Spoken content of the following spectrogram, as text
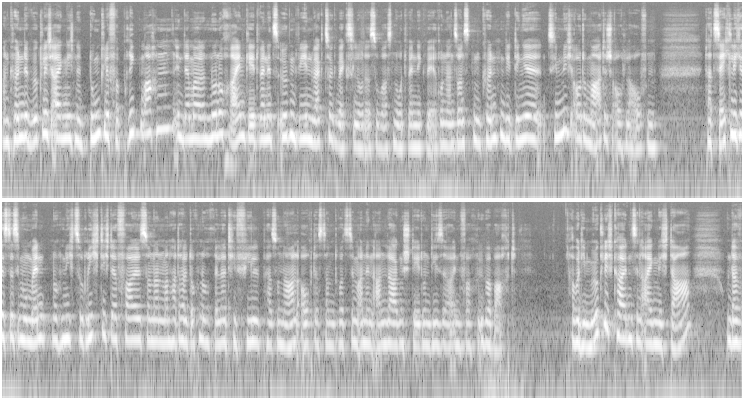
Man könnte wirklich eigentlich eine dunkle Fabrik machen, in der man nur noch reingeht, wenn jetzt irgendwie ein Werkzeugwechsel oder sowas notwendig wäre. Und ansonsten könnten die Dinge ziemlich automatisch auch laufen. Tatsächlich ist das im Moment noch nicht so richtig der Fall, sondern man hat halt doch noch relativ viel Personal auch, das dann trotzdem an den Anlagen steht und diese einfach überwacht. Aber die Möglichkeiten sind eigentlich da. Und da,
